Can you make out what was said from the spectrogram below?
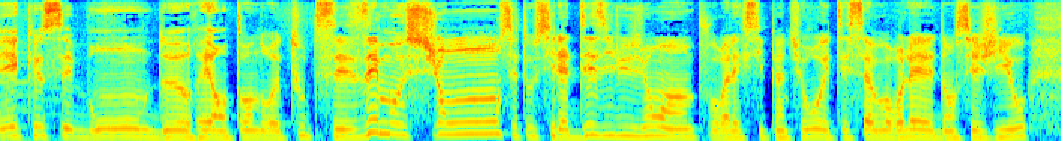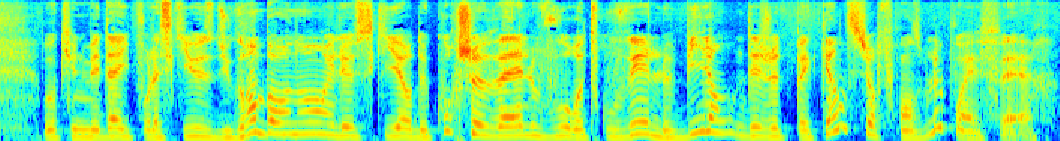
Et que c'est bon de réentendre toutes ces émotions. C'est aussi la désillusion hein, pour Alexis Pinturo et Tessa Worley dans ces JO. Aucune médaille pour la skieuse du Grand Bornand et le skieur de Courchevel. Vous retrouvez le bilan des Jeux de Pékin sur FranceBleu.fr.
